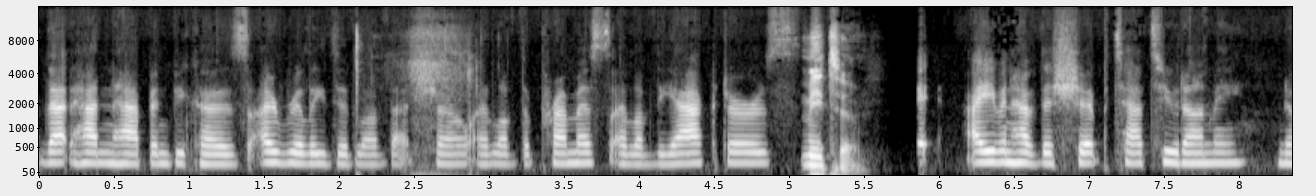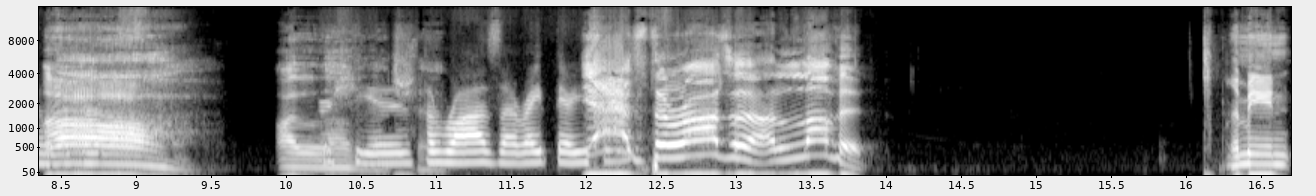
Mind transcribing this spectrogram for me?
that hadn't happened because I really did love that show. I love the premise. I love the actors. Me too. I- I even have this ship tattooed on me. No, Oh, I love there she that is, shit. the Raza, right there. You see Yes, the Raza. I love it. I mean,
